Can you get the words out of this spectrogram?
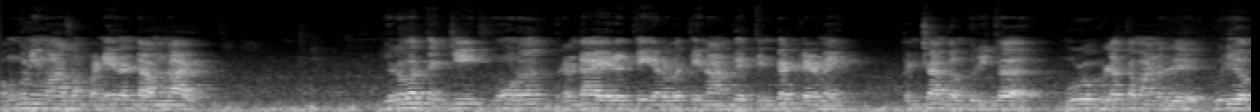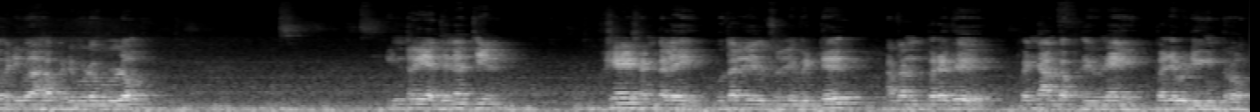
பங்குனி மாதம் பன்னிரெண்டாம் நாள் இருபத்தஞ்சி மூணு ரெண்டாயிரத்தி இருபத்தி நான்கு திங்கட்கிழமை. பஞ்சாங்கம் குறித்த முழு விளக்கமானது வீடியோ பதிவாக பதிவிட உள்ளோம். இன்றைய தினத்தில் விசேஷங்களை முதலில் சொல்லிவிட்டு அதன் பிறகு பஞ்சாங்க பதிவினை பதிவிடுகின்றோம்.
